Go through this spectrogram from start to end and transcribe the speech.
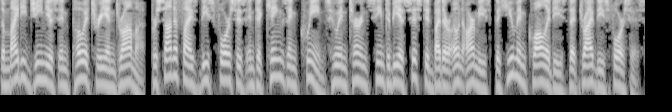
the mighty genius in poetry and drama, personifies these forces into kings and queens who in turn seem to be assisted by their own armies the human qualities that drive these forces.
